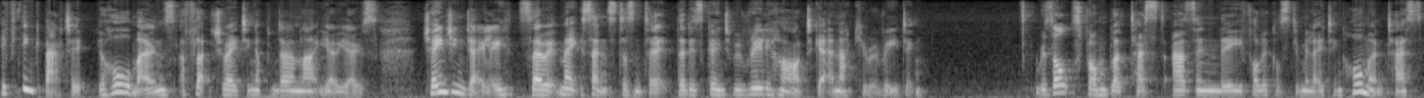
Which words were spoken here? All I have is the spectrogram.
If you think about it, your hormones are fluctuating up and down like yo yos, changing daily, so it makes sense, doesn't it, that it's going to be really hard to get an accurate reading. Results from blood tests, as in the follicle stimulating hormone tests,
